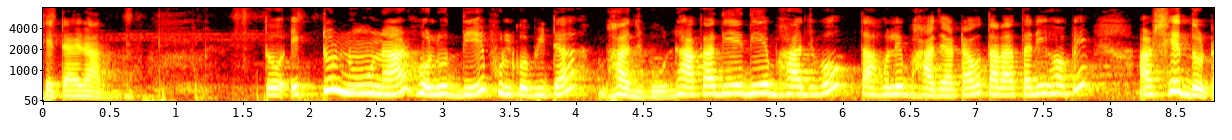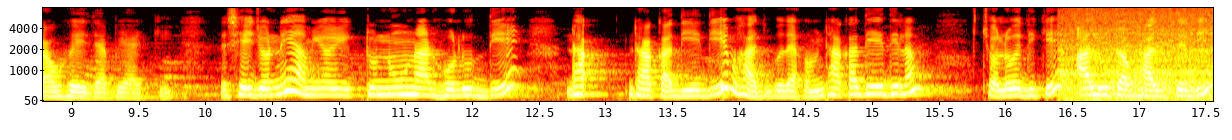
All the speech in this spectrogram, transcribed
সেটাই রাঁধবো। তো একটু নুন আর হলুদ দিয়ে ফুলকপিটা ভাজবো। ঢাকা দিয়ে দিয়ে ভাজবো, তাহলে ভাজাটাও তাড়াতাড়ি হবে আর সেদ্ধটাও হয়ে যাবে আর কি। তো সেই জন্যেই আমি ওই একটু নুন আর হলুদ দিয়ে ঢাকা দিয়ে দিয়ে ভাজবো। দেখো, আমি ঢাকা দিয়ে দিলাম। চলো ওইদিকে আলুটা ভাজতে দিই।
